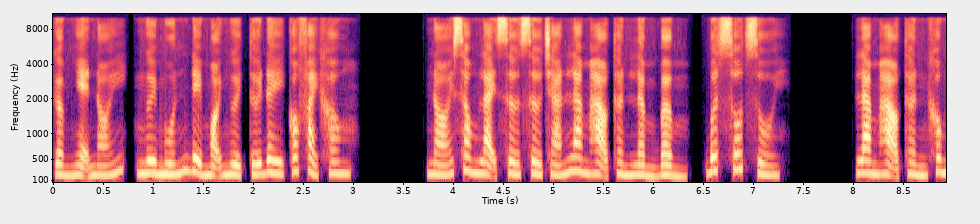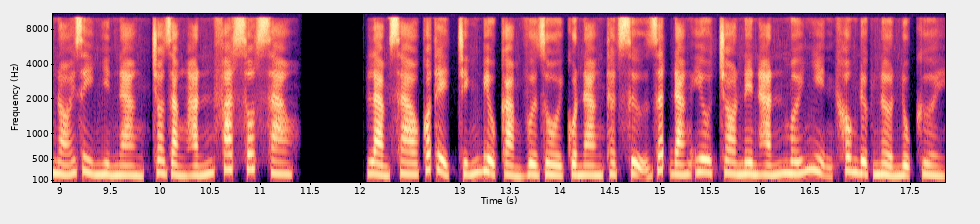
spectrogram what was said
gầm nhẹ nói, ngươi muốn để mọi người tới đây có phải không? Nói xong lại sờ sờ chán Lam Hạo Thần lẩm bẩm, bớt sốt rồi. Lam Hạo Thần không nói gì nhìn nàng, cho rằng hắn phát sốt sao? Làm sao có thể chính biểu cảm vừa rồi của nàng thật sự rất đáng yêu cho nên hắn mới nhịn không được nở nụ cười.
